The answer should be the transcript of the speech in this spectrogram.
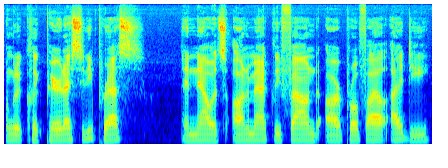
I'm going to click Paradise City Press, and now it's automatically found our profile ID.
